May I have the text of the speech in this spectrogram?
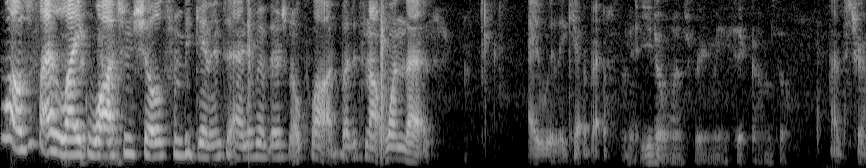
Well, it's just I like watching shows from beginning to end, even if there's no plot. But it's not one that I really care about. Yeah, you don't watch very many sitcoms, though. That's true.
